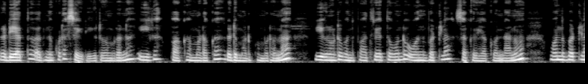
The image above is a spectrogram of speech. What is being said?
ರೆಡಿ ಆಯ್ತು. ಅದನ್ನು ಕೂಡ ಸೈಡಿಗೆ ಇಟ್ಕೊಂಡ್ಬಿಡೋಣ ಈಗ ಪಾಕ ಮಾಡೋಕೆ ರೆಡಿ ಮಾಡ್ಕೊಂಬಿಡೋಣ. ಈಗ ನೋಡಿರಿ ಒಂದು ಪಾತ್ರೆ ತೊಗೊಂಡು ಒಂದು ಬಟ್ಲ ಸಕ್ಕರೆ ಹಾಕೊಂಡು ನಾನು. ಒಂದು ಬಟ್ಲ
